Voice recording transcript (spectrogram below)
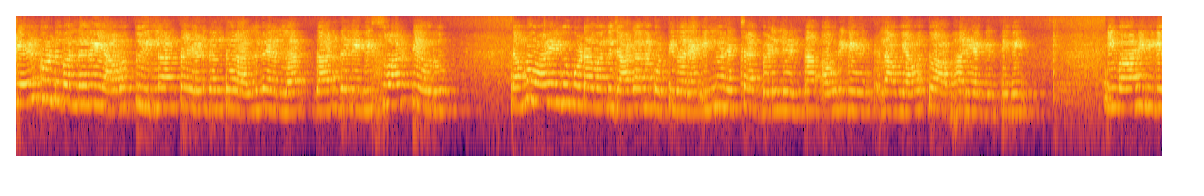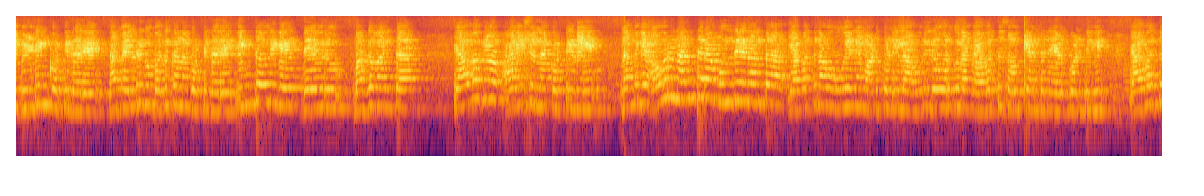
ಕೇಳ್ಕೊಂಡು ಬಂದವರು ಯಾವತ್ತೂ ಇಲ್ಲ ಅಂತ ಹೇಳಿದಂತವ್ರು ಅಲ್ವೇ ಅಲ್ಲ. ದಾನದಲ್ಲಿ ನಿಸ್ವಾರ್ಥಿ ಅವರು. ನಮ್ಮ ವಾಹಿನಿಗೂ ಕೂಡ ಒಂದು ಜಾಗನ ಕೊಟ್ಟಿದ್ದಾರೆ. ಇನ್ನೂ ಹೆಚ್ಚಾಗಿ ಬೆಳಿಲಿ ಅಂತ ಅವರಿಗೆ ನಾವು ಯಾವತ್ತೂ ಆಭಾರಿಯಾಗಿರ್ತೀವಿ. ಈ ವಾಹಿನಿಗೆ ಬಿಲ್ಡಿಂಗ್ ಕೊಟ್ಟಿದ್ದಾರೆ. ನಮ್ಮೆಲ್ರಿಗೂ ಬದುಕನ್ನ ಕೊಟ್ಟಿದ್ದಾರೆ. ಇಂಥವರಿಗೆ ದೇವರು ಭಗವಂತ ಯಾವಾಗ್ಲೂ ಆಯುಷನ್ನ ಕೊಟ್ಟಿರ್ಲಿ. ನಮಗೆ ಅವ್ರ ನಂತರ ಮುಂದೇನು ಅಂತ ಯಾವತ್ತು ನಾವು ಊಹೆನೆ ಮಾಡ್ಕೊಂಡಿಲ್ಲ. ಅವ್ರಿರೋವರೆಗೂ ನಾವು ಯಾವತ್ತು ಸೌಖ್ಯ ಅಂತಾನೆ ಹೇಳ್ಕೊಳ್ತೀವಿ. ಯಾವತ್ತು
